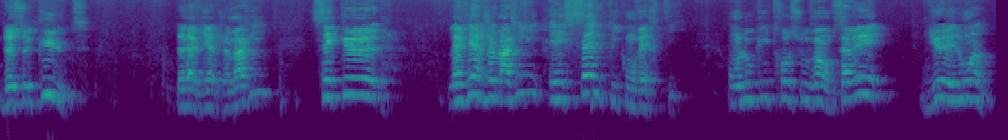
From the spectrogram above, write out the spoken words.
de ce culte de la Vierge Marie, c'est que la Vierge Marie est celle qui convertit. On l'oublie trop souvent. Vous savez, Dieu est loin.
